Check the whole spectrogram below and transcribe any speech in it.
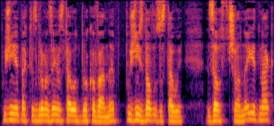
później jednak te zgromadzenia zostały odblokowane, później znowu zostały zaostrzone, jednak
